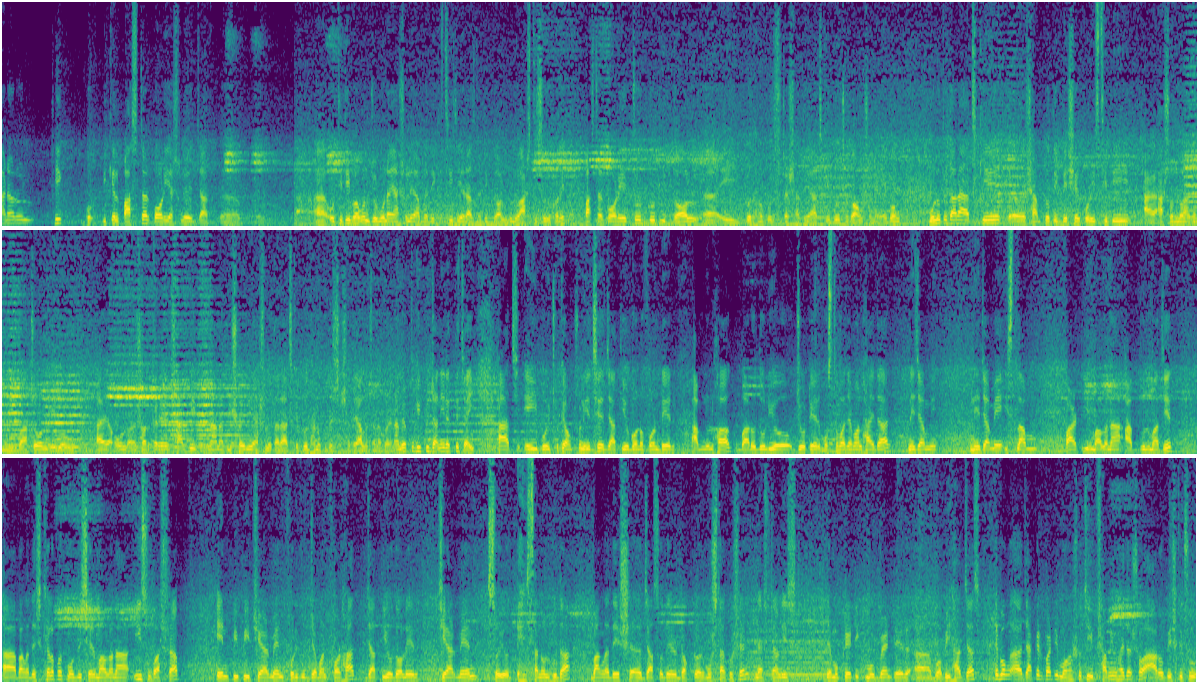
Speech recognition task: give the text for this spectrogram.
আনারুল, ঠিক বিকেল পাঁচটার পরই আসলে অতিথি ভবন যমুনায় আসলে আমরা দেখেছি যে রাজনৈতিক দলগুলো আসতে শুরু করে। পাঁচটার পরে চোদ্দোটি দল এই প্রধান উপদেষ্টার সাথে আজকে বৈঠকে অংশ নেয় এবং মূলত তারা আজকে সাম্প্রতিক দেশের পরিস্থিতি আসন্ন আগামী নির্বাচন এবং সরকারের সার্বিক নানা বিষয় নিয়ে আসলে তারা আজকে প্রধান উপদেষ্টার সাথে আলোচনা করেন। আমি আপনাকে একটু জানিয়ে রাখতে চাই, আজ এই বৈঠকে অংশ নিয়েছে জাতীয় গণফ্রন্টের আমিনুল হক বারো দলীয় জোটের মোস্তফা জামাল হায়দার, নেজামি, নেজামে ইসলাম পার্টির মাওলানা আব্দুল মাজেদ বাংলাদেশ খেলাফত মজলিসের মাওলানা ইসুফ আশরাফ, এনপিপি চেয়ারম্যান ফরিদুজ্জামান ফরহাদ, জাতীয় দলের chairman Syed Ehsanul Huda, Bangladesh জাসদের doctor Mushtaq Hossain, nationalist democratic মুভমেন্টের Bobby Hajjaj এবং জাকের পার্টির মহাসচিব শামীম হায়দার সহ আরও বেশ কিছু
